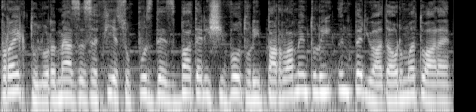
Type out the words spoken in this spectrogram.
Proiectul urmează să fie supus dezbaterii și votului Parlamentului în perioada următoare.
